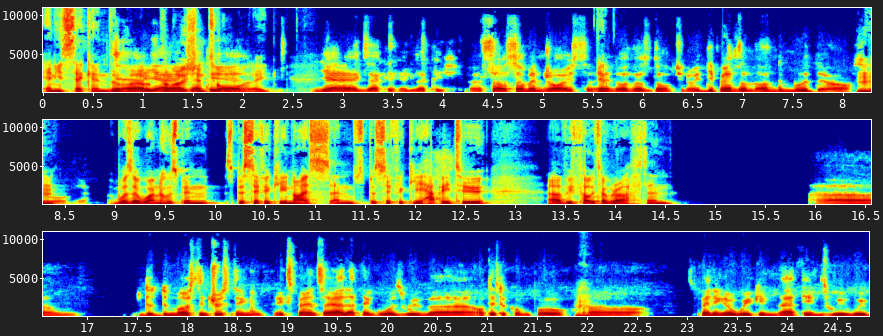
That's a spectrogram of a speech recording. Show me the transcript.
any second of yeah, a promotion exactly, tour. Like yeah, exactly, exactly. Uh, so some enjoys and others don't. You know, it depends on, on the mood they are. So mm-hmm. yeah. Was there one who's been specifically nice and specifically happy to uh, be photographed and? Um, the, the most interesting experience I had, I think, was with uh, Antetokounmpo, mm-hmm. uh, spending a week in Athens with, with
